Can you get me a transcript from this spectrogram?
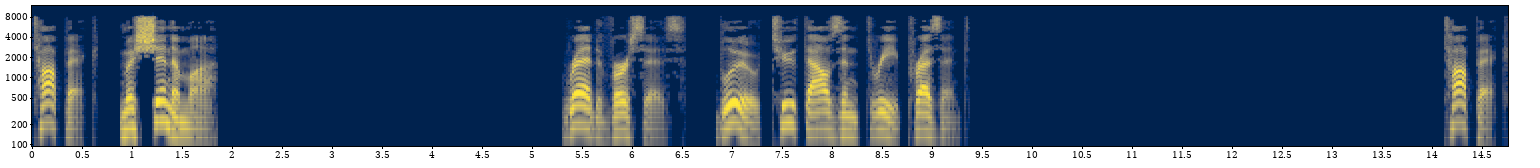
Topic Machinima Red vs. Blue 2003 present. Topic:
